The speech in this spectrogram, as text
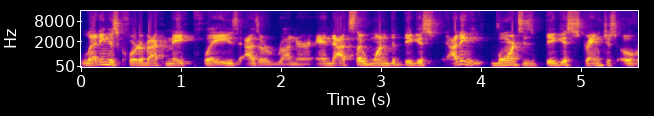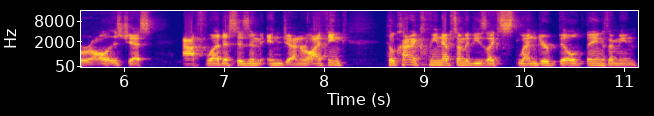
letting his quarterback make plays as a runner. And that's like one of the biggest, I think Lawrence's biggest strength just overall is just athleticism in general. I think he'll kind of clean up some of these like slender build things. I mean,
